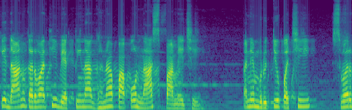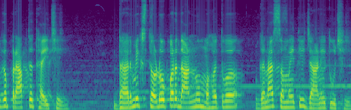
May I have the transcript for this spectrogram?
કે દાન કરવાથી વ્યક્તિના ઘણા પાપો નાશ પામે છે અને મૃત્યુ પછી સ્વર્ગ પ્રાપ્ત થાય છે. ધાર્મિક સ્થળો પર દાનનું મહત્ત્વ ઘણા સમયથી જાણીતું છે.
